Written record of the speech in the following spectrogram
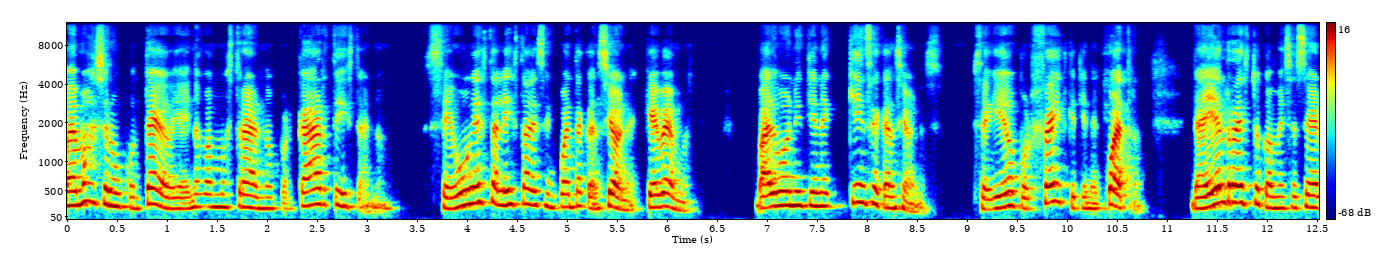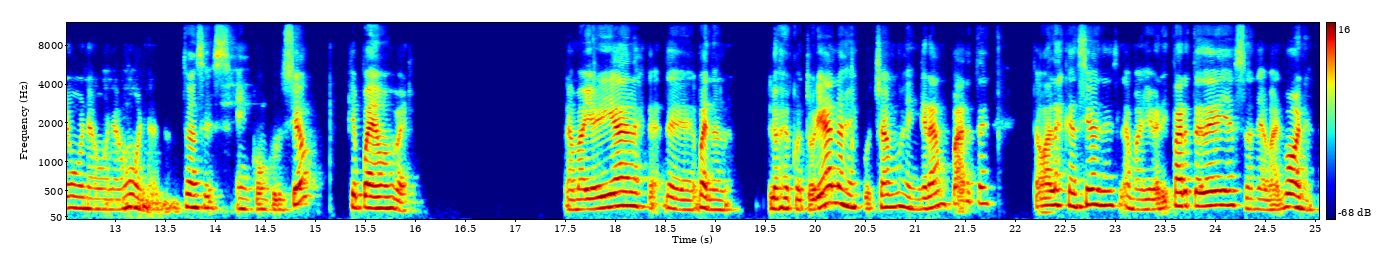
Podemos hacer un conteo y ahí nos va a mostrar, ¿no? Por cada artista, ¿no? Según esta lista de 50 canciones, ¿qué vemos? Bad Bunny tiene 15 canciones, seguido por Faith, que tiene 4. De ahí el resto comienza a ser una, una, una. ¿no? Entonces, en conclusión, ¿qué podemos ver? La mayoría de, bueno, los ecuatorianos escuchamos en gran parte todas las canciones, la mayor parte de ellas son de Balbona,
